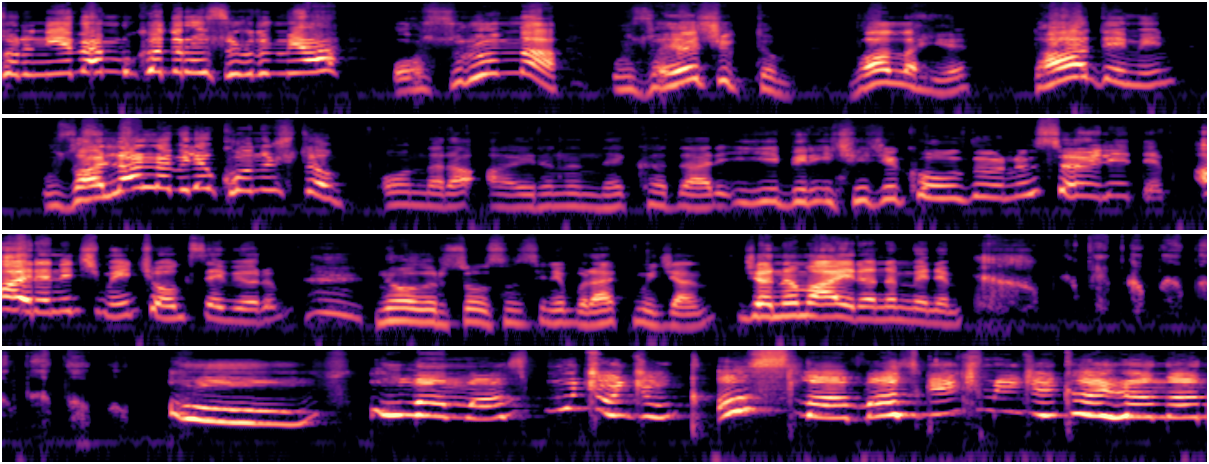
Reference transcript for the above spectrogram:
sonra niye ben bu kadar osurdum ya? Osurumla uzaya çıktım. Vallahi daha demin uzaylılarla bile konuştum. Onlara ayranın ne kadar iyi bir içecek olduğunu söyledim. Ayran içmeyi çok seviyorum. Ne olursa olsun seni bırakmayacağım. Canım ayranım benim. Of olamaz. Bu çocuk asla vazgeçmeyecek hayrandan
